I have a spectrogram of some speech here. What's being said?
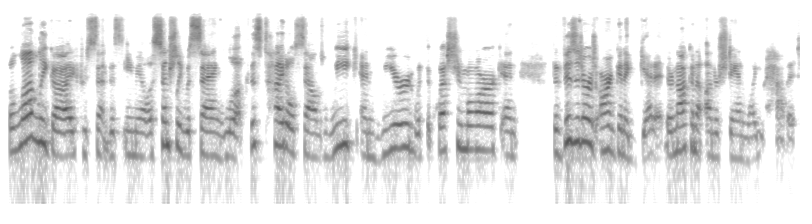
The lovely guy who sent this email essentially was saying, look, this title sounds weak and weird with the question mark, and the visitors aren't gonna get it. They're not gonna understand why you have it.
